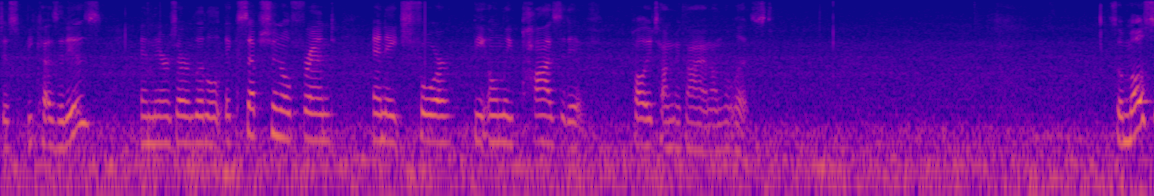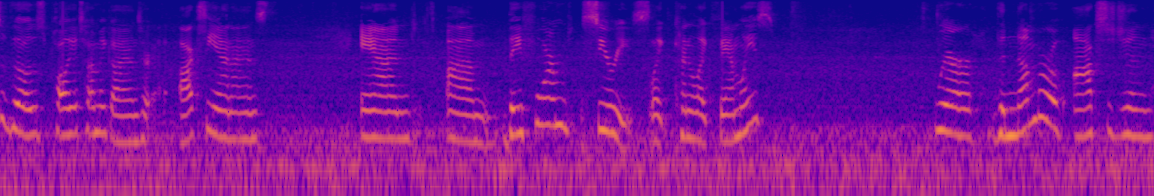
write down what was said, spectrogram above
just because it is. And there's our little exceptional friend, NH4, the only positive polyatomic ion on the list. So most of those polyatomic ions are oxyanions, and um, they form series, like kind of like families, where the number of oxygen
